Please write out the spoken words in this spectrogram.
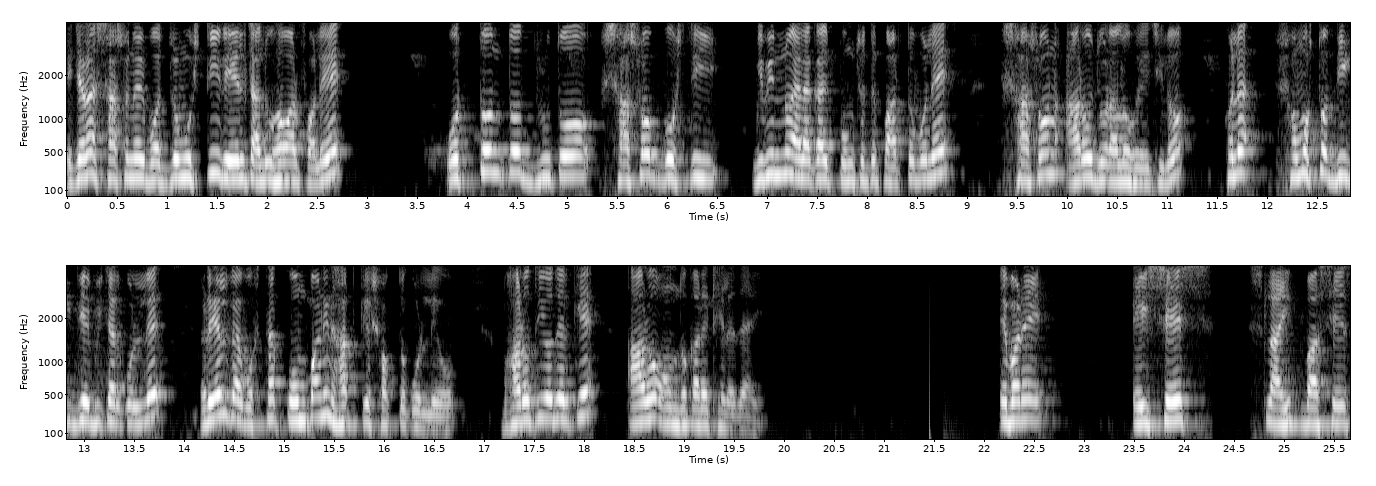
এছাড়া শাসনের বজ্রমুষ্টি রেল চালু হওয়ার ফলে অত্যন্ত দ্রুত শাসক গোষ্ঠী বিভিন্ন এলাকায় পৌঁছতে পারত বলে শাসন আরও জোরালো হয়েছিল। ফলে সমস্ত দিক দিয়ে বিচার করলে রেল ব্যবস্থা কোম্পানির হাতকে শক্ত করলেও ভারতীয়দেরকে আরও অন্ধকারে ঠেলে দেয়। এবারে এই শেষ স্লাইড বা শেষ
